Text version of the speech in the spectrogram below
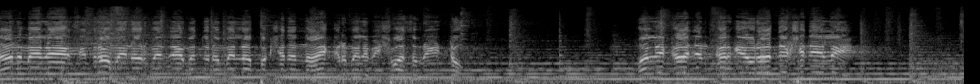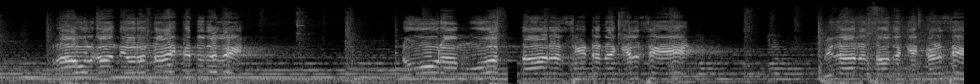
ನನ್ನ ಮೇಲೆ ಸಿದ್ದರಾಮಯ್ಯನವರ ಮೇಲೆ ಮತ್ತು ನಮ್ಮೆಲ್ಲ ಪಕ್ಷದ ನಾಯಕರ ಮೇಲೆ ವಿಶ್ವಾಸವನ್ನು ಇಟ್ಟು ಮಲ್ಲಿಕಾರ್ಜುನ್ ಖರ್ಗೆ ಅವರ ಅಧ್ಯಕ್ಷತೆಯಲ್ಲಿ ರಾಹುಲ್ ಗಾಂಧಿ ಅವರ ನಾಯಕತ್ವದಲ್ಲಿ ನೂರ ಮೂವತ್ತಾರು ಸೀಟನ್ನ ಗೆಲ್ಲಿಸಿ ವಿಧಾನಸೌಧಕ್ಕೆ ಕಳಿಸಿ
